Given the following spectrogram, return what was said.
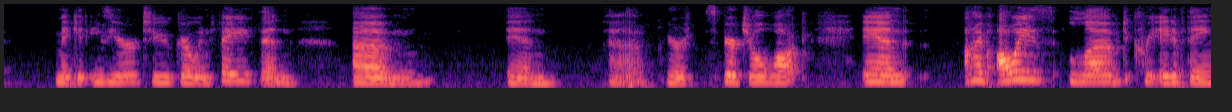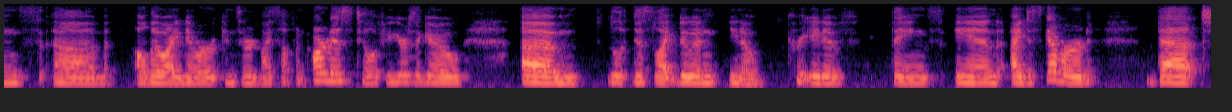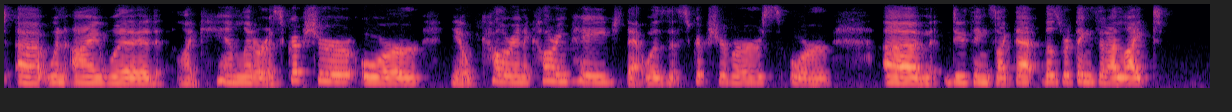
make it easier to grow in faith and um, in uh, your spiritual walk. And I've always loved creative things, um, although I never considered myself an artist till a few years ago. Um, just like doing, you know, creative things. And I discovered that uh, when I would like hand letter a scripture or, you know, color in a coloring page that was a scripture verse or um, do things like that, those were things that I liked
